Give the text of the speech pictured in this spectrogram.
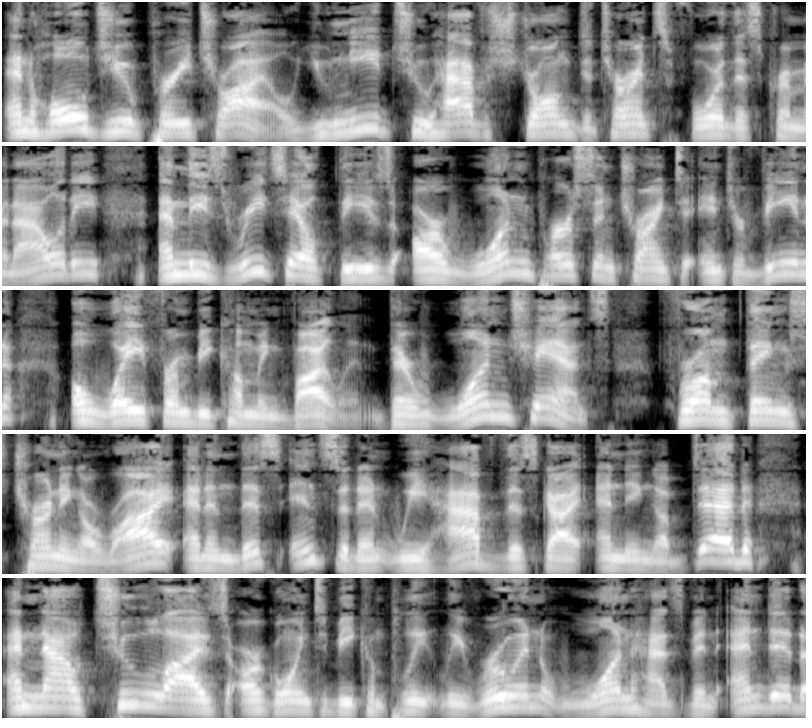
and hold you pre-trial. You need to have strong deterrence for this criminality, and these retail thieves are one person trying to intervene away from becoming violent. They're one chance from things turning awry, and in this incident, we have this guy ending up dead, and now two lives are going to be completely ruined. One has been ended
